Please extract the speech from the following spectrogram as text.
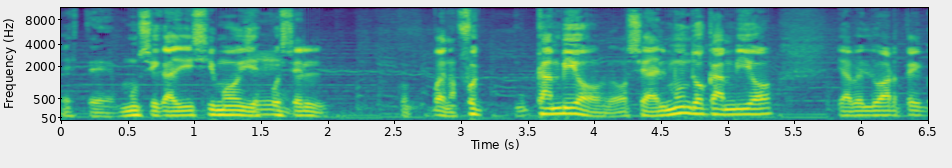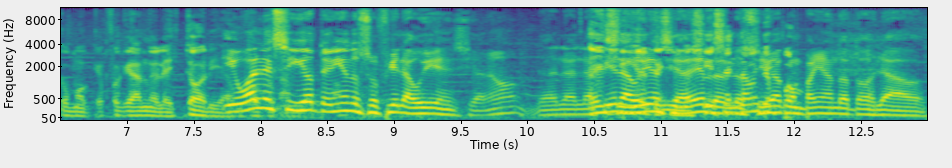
este, musicalísimo, y Sí. después él, bueno, fue, cambió, o sea, el mundo cambió, y Abel Duarte como que fue quedando en la historia. Igual él siguió teniendo su fiel audiencia, ¿no? La, la- la Él fiel audiencia teniendo, de él sí, lo- siguió por- acompañando a todos lados.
